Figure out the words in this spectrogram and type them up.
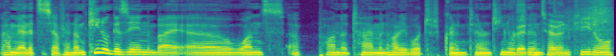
Haben wir letztes Jahr vielleicht noch im Kino gesehen bei äh, Once Upon a Time in Hollywood, Quentin Tarantino-Film. Quentin Tarantino.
